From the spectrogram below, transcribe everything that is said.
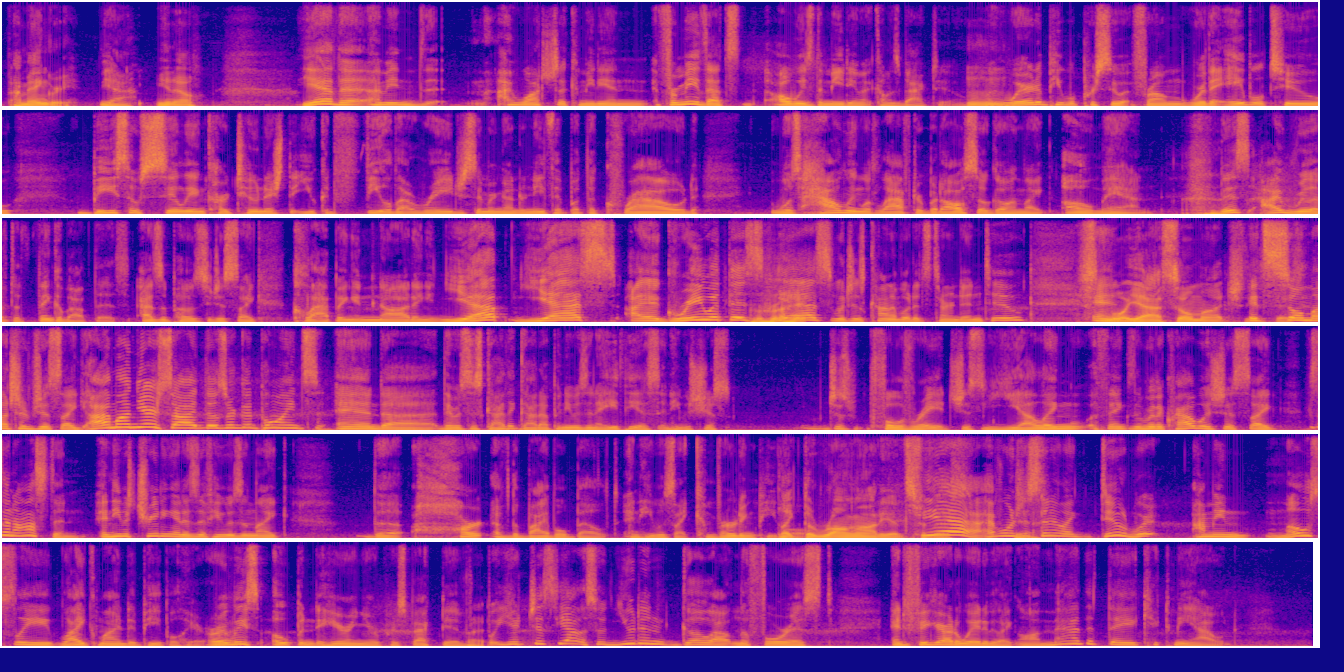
I'm angry, Yeah. you know. Yeah, the I mean, the, I watched a comedian. For me, that's always the medium it comes back to. Mm-hmm. Like, where did people pursue it from? Were they able to be so silly and cartoonish that you could feel that rage simmering underneath it, but the crowd was howling with laughter, but also going like, "Oh man." this I really have to think about this as opposed to just like clapping and nodding and yep yes I agree with this Right. yes which is kind of what it's turned into more- yeah, so much. it's days. so much of just like I'm on your side. Those are good points. And uh, there was this guy that got up and he was an atheist and he was just just full of rage, just yelling things. Where the crowd was just like it was in Austin and he was treating it as if he was in like the heart of the Bible Belt and he was like converting people. like the wrong audience for yeah, this. everyone's just sitting like, dude, we're. I mean, mostly like-minded people here, or at least open to hearing your perspective. Right. But you're just yeah. So you didn't go out in the forest and figure out a way to be like, oh, I'm mad that they kicked me out,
